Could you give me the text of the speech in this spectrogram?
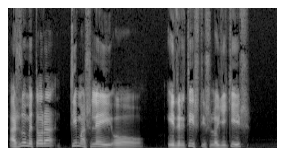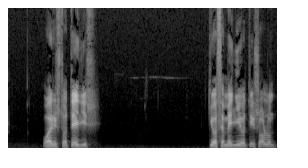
Ας δούμε τώρα τι μας λέει ο ιδρυτής της λογικής, ο Αριστοτέλης και ο θεμελιωτής όλων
